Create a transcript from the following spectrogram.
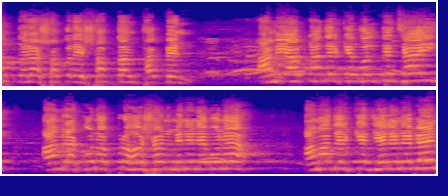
আপনারা সকলে সাবধান থাকবেন। আমি আপনাদেরকে বলতে চাই, আমরা কোনো প্রহসন মেনে নেব না। আমাদেরকে জেলে নেবেন।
